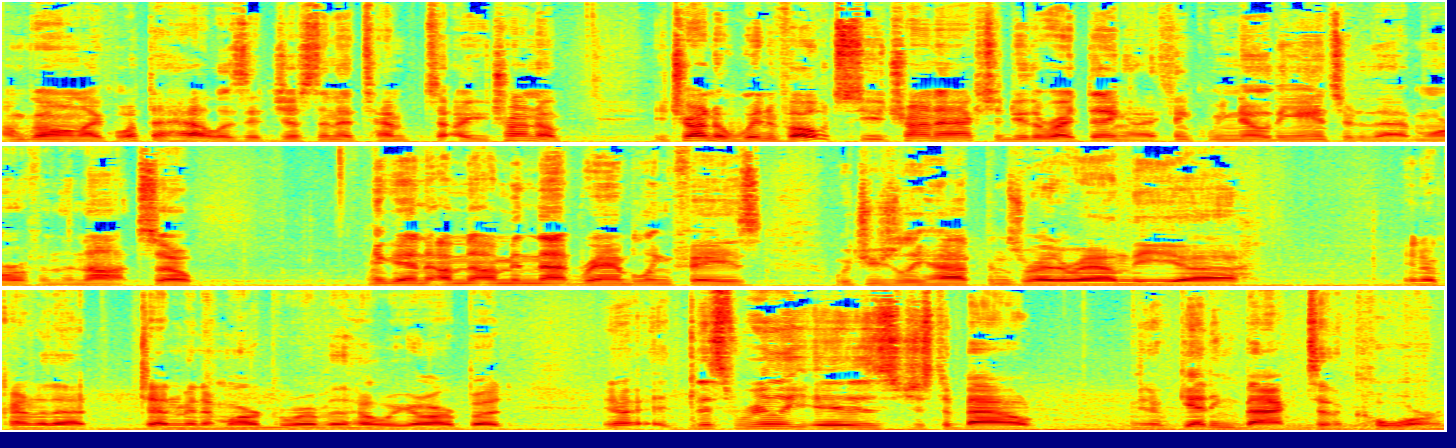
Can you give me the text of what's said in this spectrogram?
I'm going like, what the hell is it? Just an attempt? To, are you trying to You're trying to win votes? Are you trying to actually do the right thing? And I think we know the answer to that more often than not. So again, I'm I'm in that rambling phase, which usually happens right around the uh, you know kind of that 10 minute mark or wherever the hell we are. But you know, this really is just about you know getting back to the core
